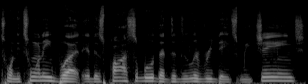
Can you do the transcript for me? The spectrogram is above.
2020, but it is possible that the delivery dates may change.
